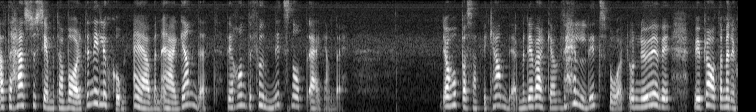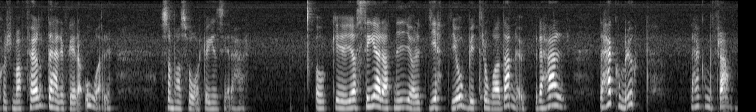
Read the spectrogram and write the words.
att det här systemet har varit en illusion, även ägandet. Det har inte funnits något ägande. Jag hoppas att vi kan det, men det verkar väldigt svårt och nu är vi, vi pratar människor som har följt det här i flera år som har svårt att inse det här. Och eh, jag ser att ni gör ett jättejobb i trådar nu. För det här, det här kommer upp. Det här kommer fram.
